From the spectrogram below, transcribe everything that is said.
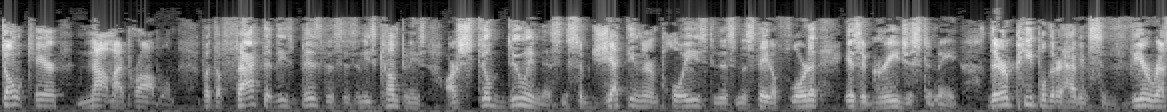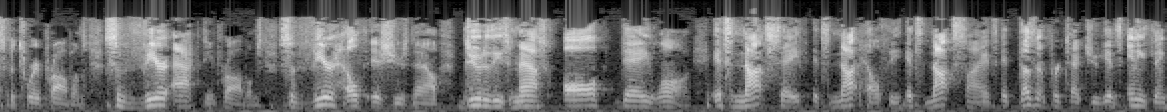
Don't care, not my problem. But the fact that these businesses and these companies are still doing this and subjecting their employees to this in the state of Florida is egregious to me. There are people that are having severe respiratory problems, severe acne problems, severe health issues now due to these masks all day long. It's not safe. It's not healthy. It's not science. It doesn't protect you against anything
